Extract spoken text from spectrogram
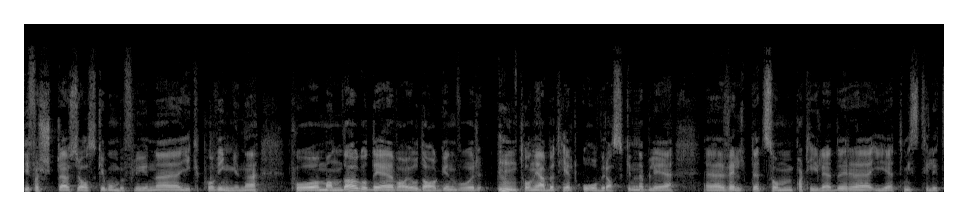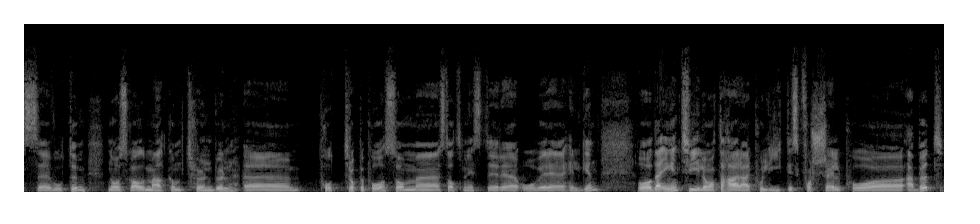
de første australske bombeflyene gikk på vingene på mandag, og det var jo dagen hvor Tony Abbott helt overraskende ble eh, veltet som partileder eh, i et mistillitsvotum. Nå skal Malcolm Turnbull på, troppe på som eh, statsminister eh, over helgen. Og Det er ingen tvil om at det her er politisk forskjell på Abbott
